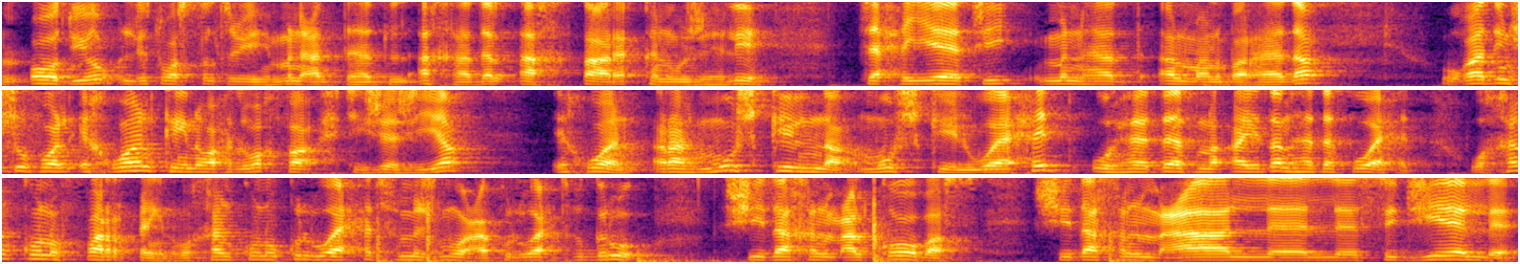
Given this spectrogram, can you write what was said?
ال audio اللي توصلت به من عند هذا الأخ. هذا الأخ طارق كنوجه ليه تحياتي من هذا المنبر هذا. وغادي نشوفوا الإخوان كاينة واحد الوقفة احتجاجية. إخوان راه مشكلنا مشكل واحد وهدفنا أيضا هدف واحد. واخا نكونوا مفرقين واخا نكونوا كل واحد في مجموعة كل واحد في groupe شي داخل مع ال COBAS شي داخل مع ال CGIL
